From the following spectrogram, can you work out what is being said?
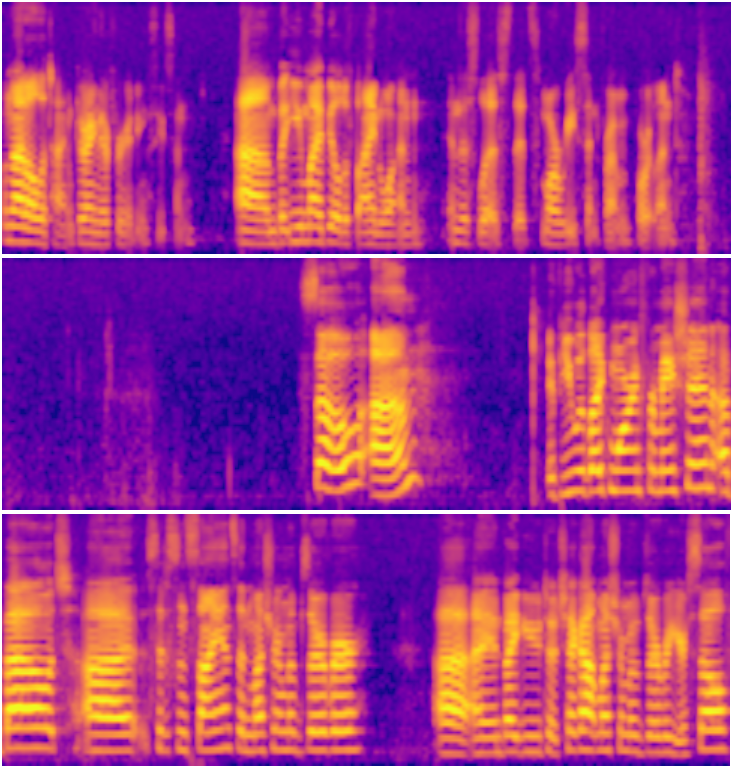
Well, not all the time during their fruiting season, um, but you might be able to find one in this list that's more recent from Portland. So, um, if you would like more information about uh, citizen science and Mushroom Observer, uh, I invite you to check out Mushroom Observer yourself.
